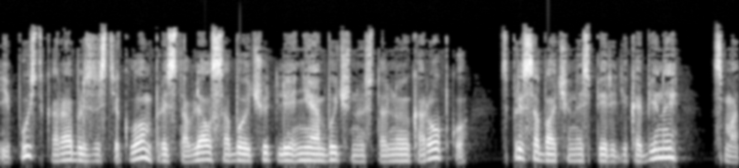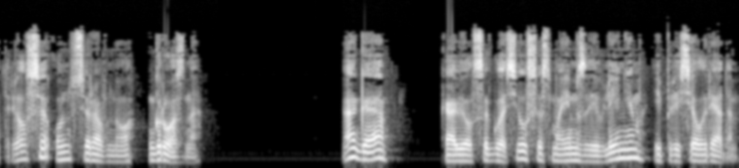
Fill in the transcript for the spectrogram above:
И пусть корабль за стеклом представлял собой чуть ли необычную стальную коробку с присобаченной спереди кабиной, смотрелся он все равно грозно. «Ага», – Кавел согласился с моим заявлением и присел рядом.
